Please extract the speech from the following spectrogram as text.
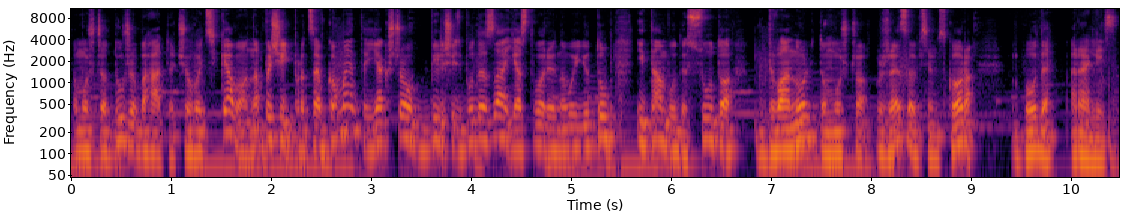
Тому що дуже багато чого цікавого. Напишіть про це в коменти. Якщо більшість буде за, я створюю новий YouTube, і там буде суто 2.0, тому що вже зовсім скоро буде реліз.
